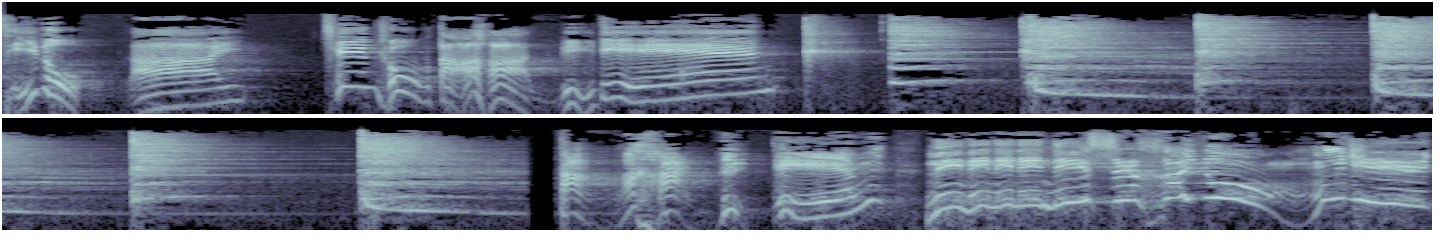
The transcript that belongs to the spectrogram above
大人息怒，来，清除大汉律典。大汉律典，你你你你你是何用意？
